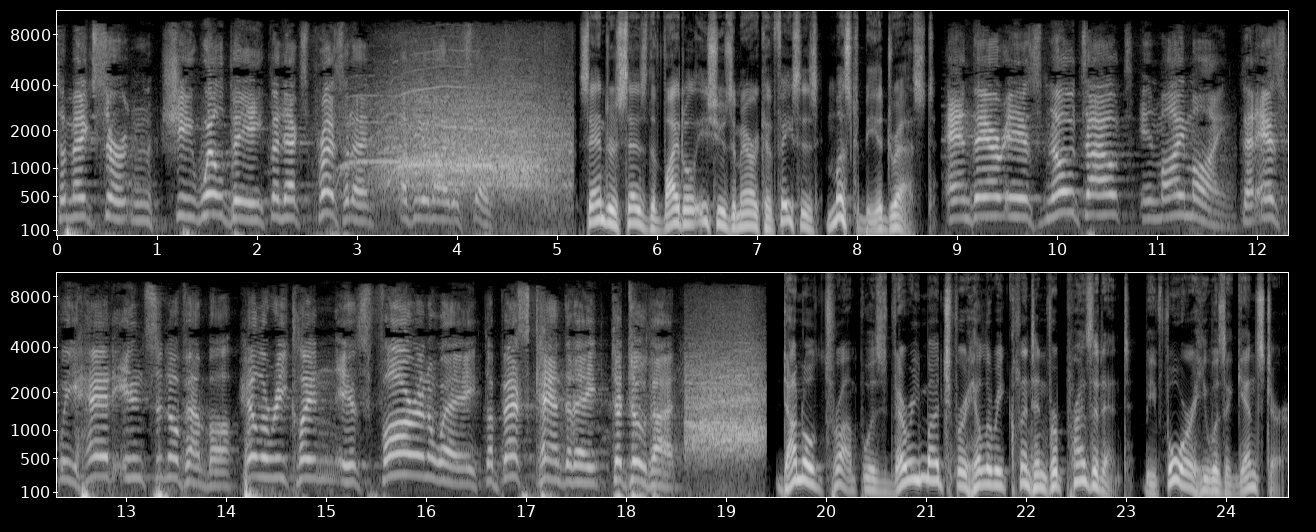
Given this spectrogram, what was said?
to make certain she will be the next president of the United States. Sanders says the vital issues America faces must be addressed. And there is no doubt in my mind that as we head into November, Hillary Clinton is far and away the best candidate to do that. Donald Trump was very much for Hillary Clinton for president before he was against her.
